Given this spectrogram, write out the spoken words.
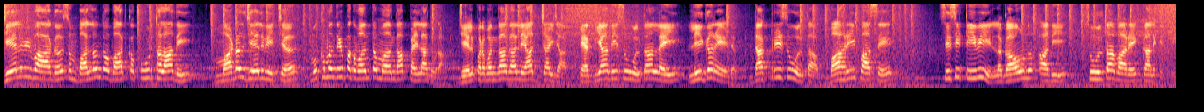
ਜੇਲ੍ਹ ਵਿਭਾਗ ਸੰਭਾਲਣ ਤੋਂ ਬਾਅਦ ਕਪੂਰਥਲਾ ਦੀ ਮਾਡਲ ਜੇਲ੍ਹ ਵਿੱਚ ਮੁੱਖ ਮੰਤਰੀ ਭਗਵੰਤ ਮਾਨ ਦਾ ਪਹਿਲਾ ਦੌਰਾ। ਜੇਲ੍ਹ ਪ੍ਰਬੰਧਾਂ ਦਾ ਲਿਆ ਜਾਇਜ਼ਾ। ਕੈਦੀਆਂ ਦੀ ਸਹੂਲਤਾਂ ਲਈ ਲੀਗਲ ਏਡ ਡਾਕਟਰੀ ਸਹੂਲਤਾਂ। ਬਾਹਰੀ ਪਾਸੇ ਸੀਸੀਟੀਵੀ ਲਗਾਉਣ ਆਦਿ ਸਹੂਲਤਾਂ ਬਾਰੇ ਗੱਲ ਕੀਤੀ।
